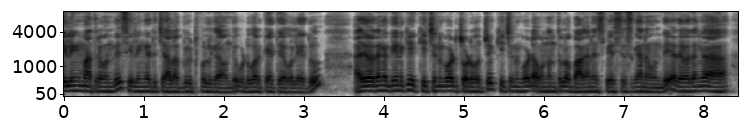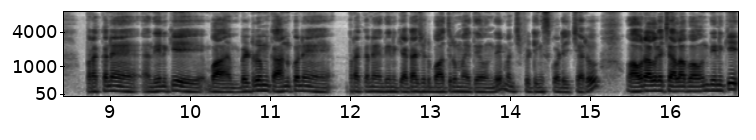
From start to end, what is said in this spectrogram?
సీలింగ్ మాత్రమే ఉంది. సీలింగ్ అయితే చాలా బ్యూటిఫుల్గా ఉంది. వుడ్ వర్క్ అయితే ఇవ్వలేదు. అదేవిధంగా దీనికి కిచెన్ కూడా చూడవచ్చు. కిచెన్ కూడా ఉన్నంతలో బాగానే స్పేసెస్గానే ఉంది. అదేవిధంగా ప్రక్కనే దీనికి బా బెడ్రూమ్కి ఆనుకునే ప్రక్కనే దీనికి అటాచ్డ్ బాత్రూమ్ అయితే ఉంది. మంచి ఫిట్టింగ్స్ కూడా ఇచ్చారు. ఓవరాల్గా చాలా బాగుంది. దీనికి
